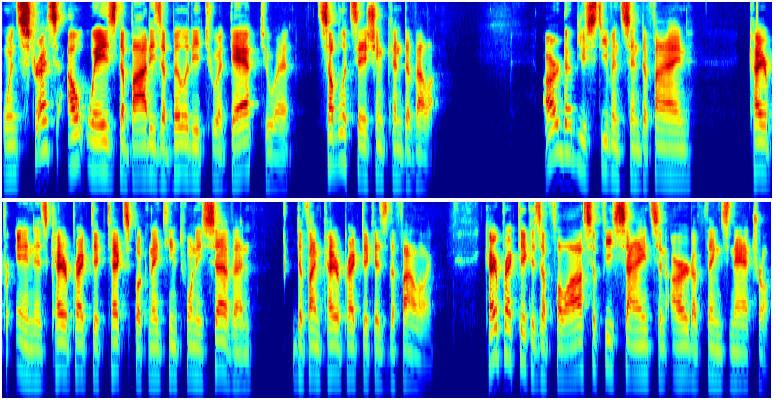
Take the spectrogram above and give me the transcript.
When stress outweighs the body's ability to adapt to it, subluxation can develop. R.W. Stephenson defined in his chiropractic textbook 1927 defined chiropractic as the following Chiropractic is a philosophy, science, and art of things natural,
